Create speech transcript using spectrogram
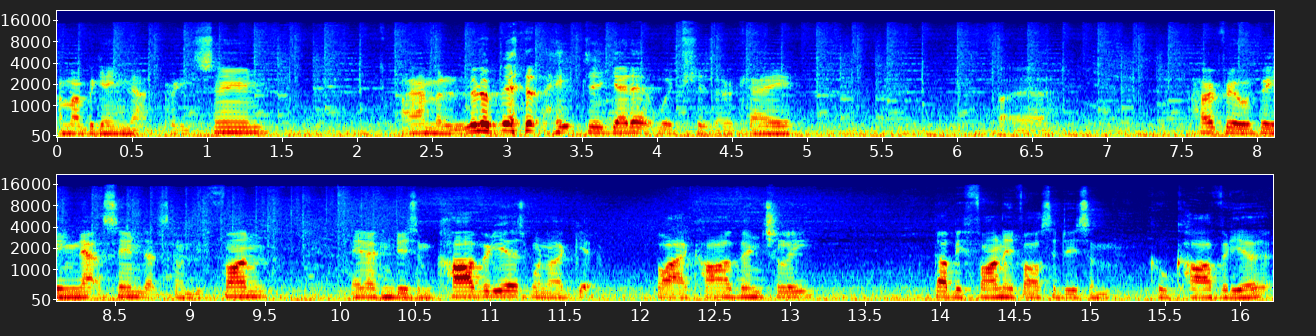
I might be getting that pretty soon. I am a little bit late to get it, which is okay. But uh, hopefully we'll be getting that soon. That's going to be fun. Maybe I can do some car videos when I get buy a car eventually. That'd be fun if I was to do some cool car video,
